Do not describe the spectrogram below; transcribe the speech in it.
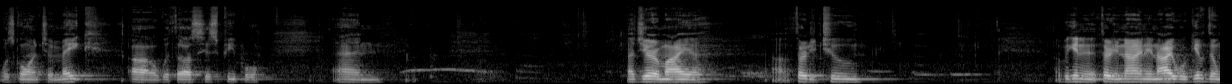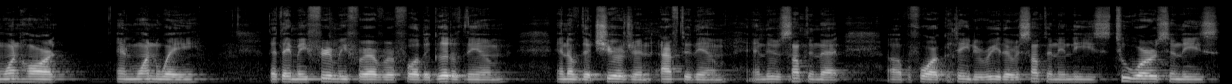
was going to make uh, with us, his people. And uh, Jeremiah uh, 32, uh, beginning at 39, and I will give them one heart and one way that they may fear me forever for the good of them and of their children after them. And there's something that, uh, before I continue to read, there was something in these two words in these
